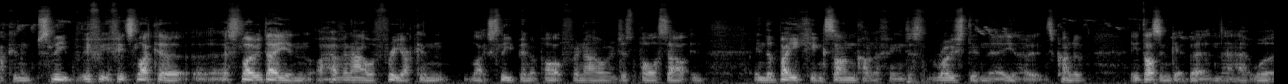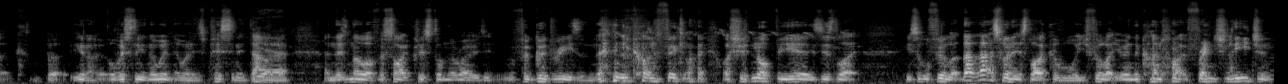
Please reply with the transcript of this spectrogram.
I can sleep if if it's like a a slow day and I have an hour free. I can like sleep in a park for an hour and just pass out in in the baking sun kind of thing, just roasting there. You know, it's kind of it doesn't get better than that at work. But you know, obviously in the winter when it's pissing it down Yeah. and, and there's no other cyclist on the road it, for good reason, you kind of think like I should not be here. It's just like you sort of feel like that. That's when it's like a war. You feel like you're in the kind of like French Legion,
